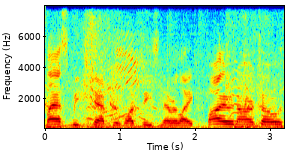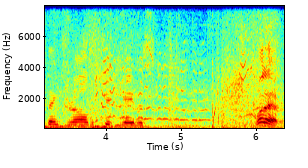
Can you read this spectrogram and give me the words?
last week's chapter of One Piece, and they were like, "Bye, Naruto. Thanks for all the shit you gave us." Whatever.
